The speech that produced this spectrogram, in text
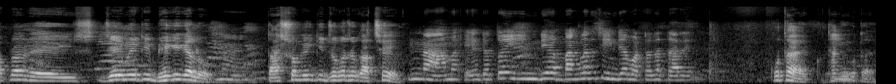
আপনার এই যে মেয়েটি ভেঙে গেল হ্যাঁ। তার সঙ্গে কি যোগাযোগ আছে? না আমার এটা তো ইন্ডিয়া বাংলাদেশ ইন্ডিয়া বর্ডারের দ্বারে কোথায়? থাকে কোথায়?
